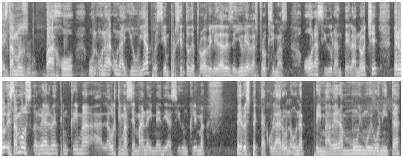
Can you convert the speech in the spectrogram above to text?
estamos rico. bajo un- una, una lluvia, pues 100% de probabilidades de lluvia las próximas horas y durante la noche, pero estamos realmente un clima, la última semana y media ha sido un clima pero espectacular, un- una primavera muy, muy bonita.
